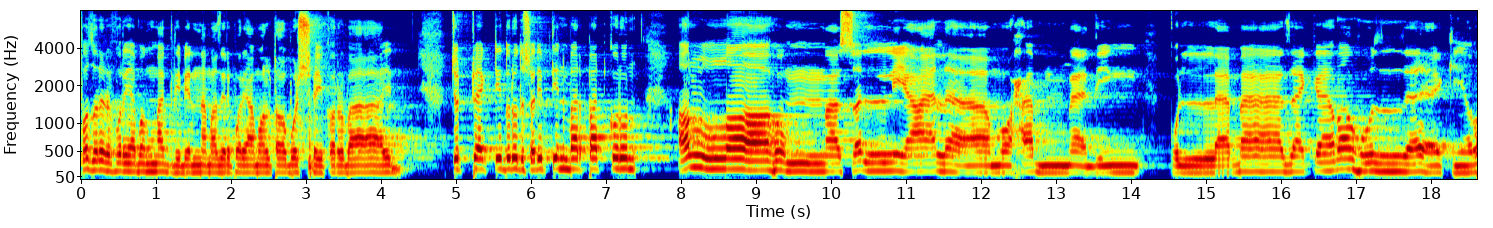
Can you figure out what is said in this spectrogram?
ফজরের পরে এবং মাগরিবের নামাজের পরে আমলটা অবশ্যই করবেন ছোট্ট একটি দুরুদ শরীফ তিনবার পাঠ করুন। আল্লাহুম্মা সাল্লি আলা মুহাম্মাদিন। كلما ذكره الذاكرون.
